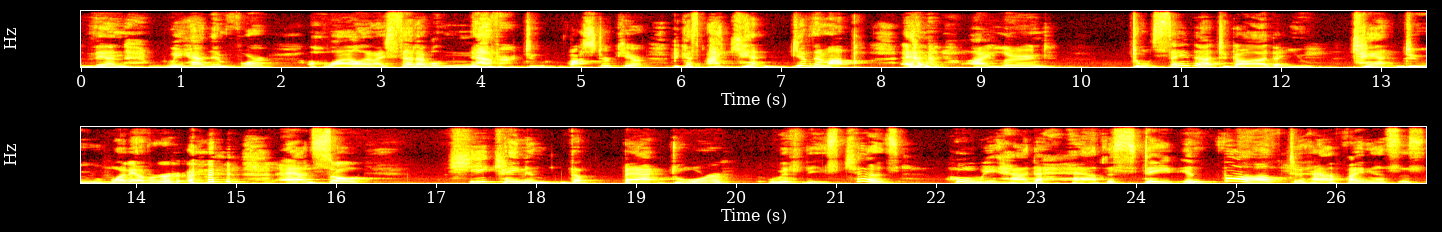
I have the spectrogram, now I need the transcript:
then we had them for a while and I said I will never do foster care because I can't give them up. And I learned don't say that to God that you can't do whatever. and so he came in the back door with these kids who we had to have the state involved to have finances.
